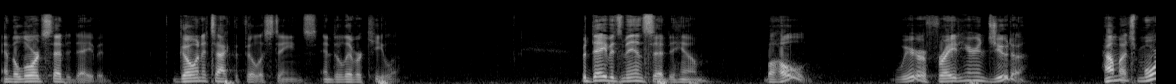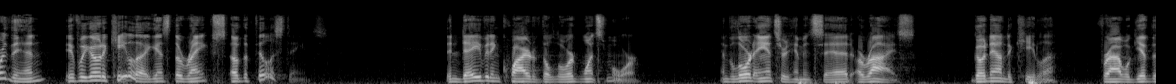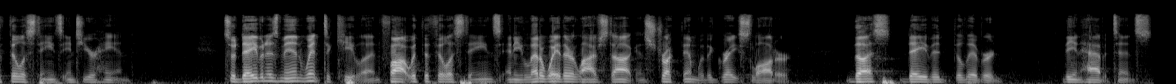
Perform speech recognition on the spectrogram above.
And the Lord said to David, Go and attack the Philistines and deliver Keilah. But David's men said to him, Behold, we are afraid here in Judah. How much more then if we go to Keilah against the ranks of the Philistines? Then David inquired of the Lord once more. And the Lord answered him and said, Arise, go down to Keilah, for I will give the Philistines into your hand. So David and his men went to Keilah and fought with the Philistines, and he led away their livestock and struck them with a great slaughter. Thus David delivered the inhabitants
